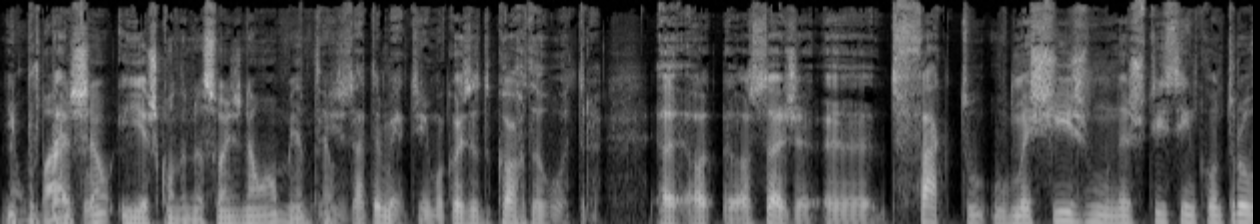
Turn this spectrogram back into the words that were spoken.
Não e, portanto, baixam e as condenações não aumentam. Exatamente, e uma coisa decorre da outra. Uh, ou, seja, uh, de facto, o machismo na justiça encontrou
